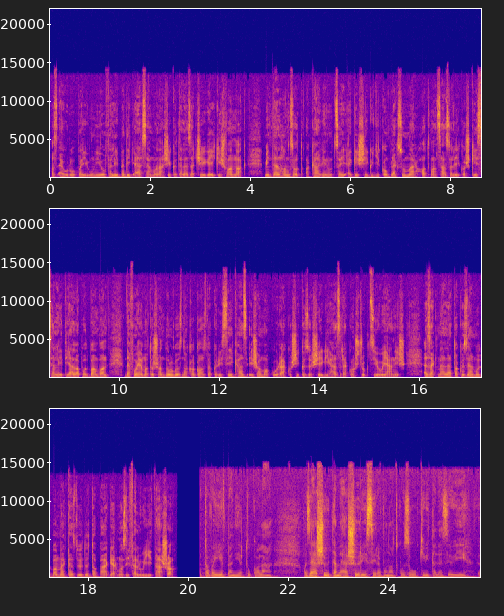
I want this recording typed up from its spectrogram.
az Európai Unió felé pedig elszámolási kötelezettségeik is vannak. Mint elhangzott, a Kálvin utcai egészségügyi komplexum már 60%-os készenléti állapotban van, de folyamatosan dolgoznak a gazdaköri székház és a Makórákosi közösségi ház rekonstrukcióján is. Ezek mellett a közelmúltban megkezdődött a Págermozi felújítása. Tavaly évben írtuk alá az első ütem első részére vonatkozó kivitelezői ö,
